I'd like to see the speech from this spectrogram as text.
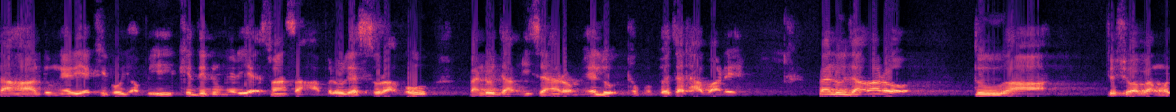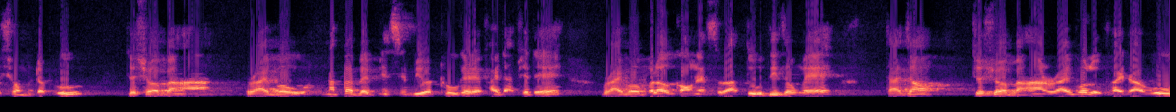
ဒါဟာလူငယ်တွေရဲ့ခေတ်ကိုရောက်ပြီးခေတ်သစ်လူငယ်တွေရဲ့အစွမ်းစားဟာဘယ်လိုလဲဆိုတာကိုပန်ဒိုဂျာမြည်စမ်းရတော့မယ်လို့ထုတ်ဖော်ပြောကြားထားပါတယ်ပန်ဒိုဂျာကတော့သူဟာဂျွှာဘန်ကိုရှော့မတ က်ဘူး Joshua Ban ဟာ rival ကိုနှစ်ပတ်ပဲပြင်ဆင်ပြီးတော့ထိုးခဲ့တဲ့ fighter ဖြစ်တယ် rival ဘယ်လောက်ကောင်းလဲဆိုတာသူအသိဆုံးပဲဒါကြောင့် Joshua Ban ဟာ rival လို့ fighter ကို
